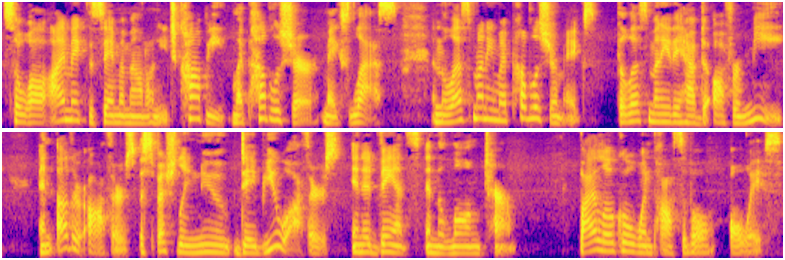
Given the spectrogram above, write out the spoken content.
So while I make the same amount on each copy, my publisher makes less. And the less money my publisher makes, the less money they have to offer me and other authors, especially new debut authors, in advance in the long term. Buy local when possible, always.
